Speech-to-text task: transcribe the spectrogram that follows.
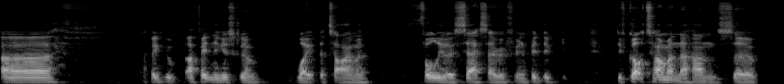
Uh, I think I think they're just going to wait the time and fully assess everything. I think they've, they've got time on their hands, so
